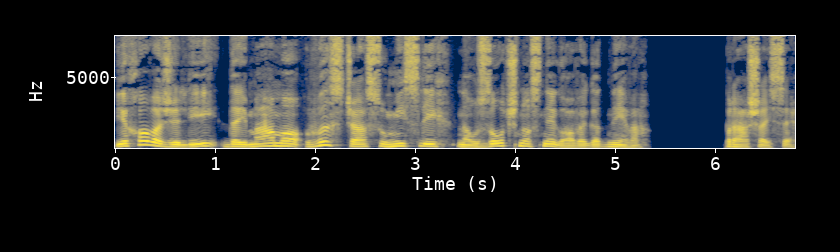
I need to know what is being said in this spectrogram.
Jehova želi, da imamo vse čas v mislih na vzočnost njegovega dneva. Prašaj se,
